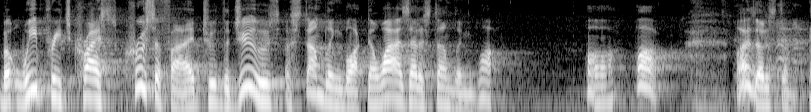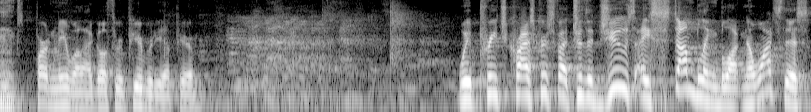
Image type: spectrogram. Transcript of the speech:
But we preach Christ crucified to the Jews, a stumbling block. Now, why is that a stumbling block? Oh, block. Why is that a stumbling? Pardon me while I go through puberty up here. We preach Christ crucified to the Jews, a stumbling block. Now, watch this.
